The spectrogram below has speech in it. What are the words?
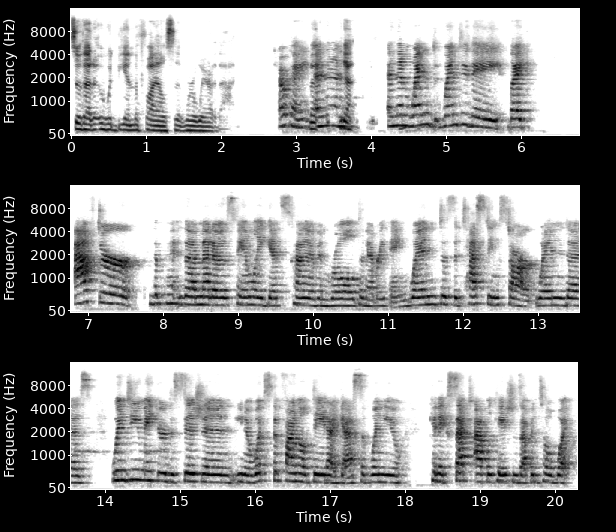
so that it would be in the file so that we're aware of that. Okay, but, and then yeah. And then when when do they like after the the Meadows family gets kind of enrolled and everything? When does the testing start? When does when do you make your decision? You know, what's the final date? I guess of when you can accept applications up until what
